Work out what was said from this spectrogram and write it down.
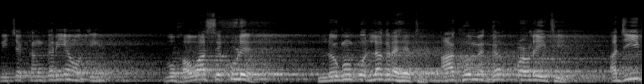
نیچے کنکریاں ہوتی ہیں، وہ ہوا سے اڑے۔ لوگوں کو لگ رہے تھے۔ آنکھوں میں گرد پڑ رہی تھی۔ عجیب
